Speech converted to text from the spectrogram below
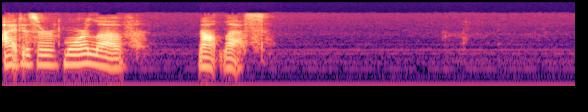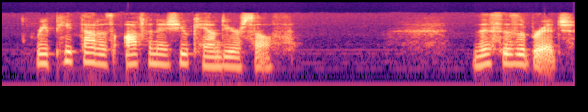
I deserve more love, not less. Repeat that as often as you can to yourself. This is a bridge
